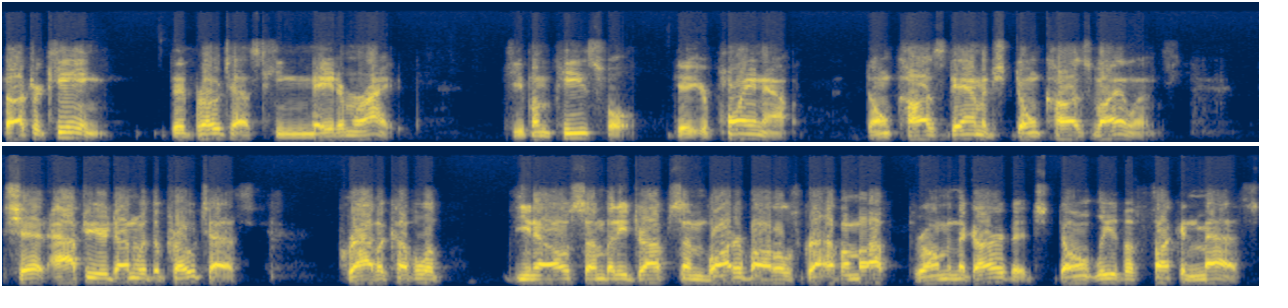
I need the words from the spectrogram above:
Dr. King did protest. He made them right. Keep them peaceful. Get your point out. Don't cause damage. Don't cause violence. Shit, after you're done with the protest, grab a couple of, you know, somebody drops some water bottles, grab them up, throw them in the garbage. Don't leave a fucking mess.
